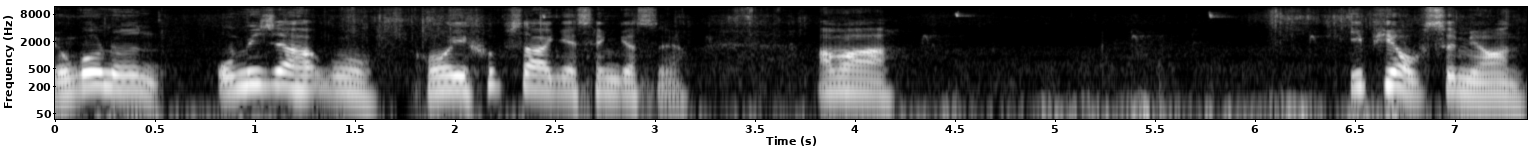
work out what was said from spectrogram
요거는 오미자하고 거의 흡사하게 생겼어요. 아마 잎이 없으면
